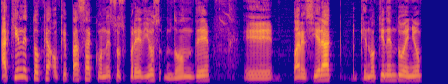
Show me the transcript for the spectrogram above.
¿A quién le toca o qué pasa con estos predios donde eh, pareciera que no tienen dueño,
